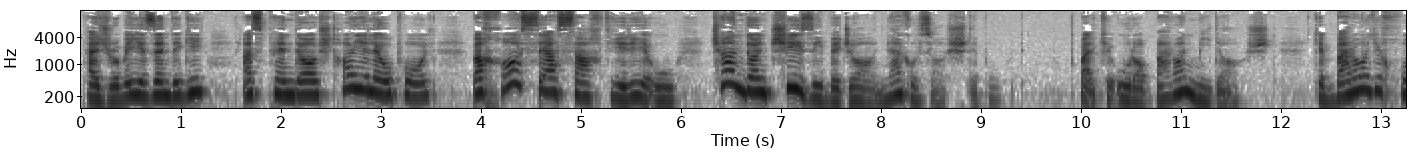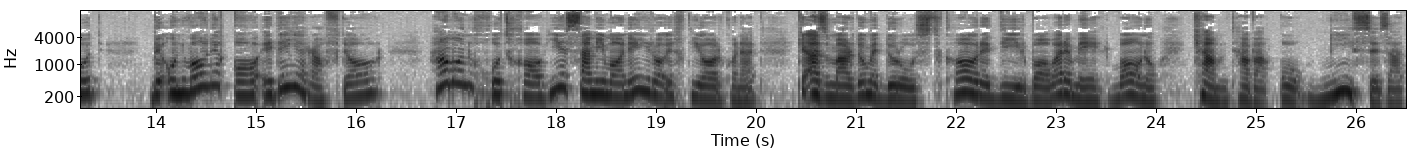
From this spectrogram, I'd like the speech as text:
تجربه زندگی از پنداشت های لئوپولد و خاصه از سختگیری او چندان چیزی به جا نگذاشته بود بلکه او را بران می داشت که برای خود به عنوان قاعده رفتار همان خودخواهی سمیمانه ای را اختیار کند که از مردم درست کار دیرباور مهربان و کم توقع می سزد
